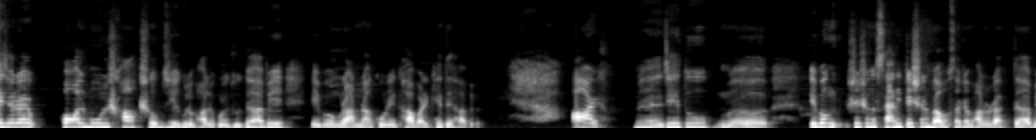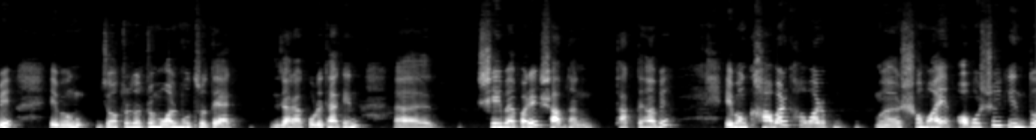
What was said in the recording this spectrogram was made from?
এছাড়া ফলমূল শাক সবজি এগুলো ভালো করে ধুতে হবে এবং রান্না করে খাবার খেতে হবে। আর যেহেতু এবং সেই সঙ্গে স্যানিটেশন ব্যবস্থাটা ভালো রাখতে হবে এবং যত্রতত্র মলমূত্র ত্যাগ যারা করে থাকেন সেই ব্যাপারে সাবধান থাকতে হবে এবং খাবার খাওয়ার সময় অবশ্যই কিন্তু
